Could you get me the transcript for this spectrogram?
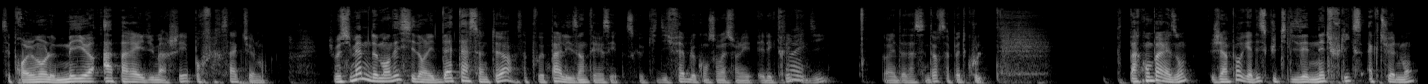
c'est probablement le meilleur appareil du marché pour faire ça actuellement. Je me suis même demandé si dans les data centers, ça pouvait pas les intéresser, parce que qui dit faible consommation électrique, Ouais. il dit dans les data centers, ça peut être cool. Par comparaison, j'ai un peu regardé ce qu'utilisait Netflix actuellement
